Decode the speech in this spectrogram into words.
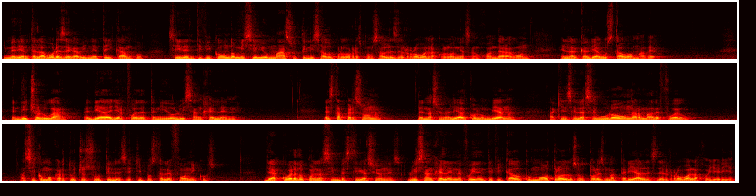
y mediante labores de gabinete y campo, se identificó un domicilio más utilizado por los responsables del robo en la colonia San Juan de Aragón, en la alcaldía Gustavo Amadero. En dicho lugar, el día de ayer fue detenido Luis Ángel N. Esta persona, de nacionalidad colombiana, a quien se le aseguró un arma de fuego, así como cartuchos útiles y equipos telefónicos, de acuerdo con las investigaciones, Luis Ángel N. fue identificado como otro de los autores materiales del robo a la joyería.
